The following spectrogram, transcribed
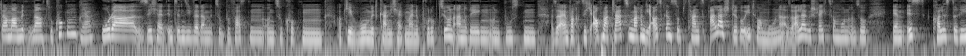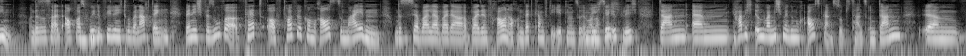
da mal mit nachzugucken ja. oder sich halt intensiver damit zu befassen und zu gucken, okay, womit kann ich halt meine Produktion anregen und boosten. Also einfach sich auch mal klar zu machen, die Ausgangssubstanz aller Steroidhormone, also aller Geschlechtshormone und so, ähm, ist Cholesterin. Und das ist halt auch, was mhm. viele nicht drüber nachdenken. Wenn ich versuche, Fett auf Teufel komm raus zu meiden, und das ist ja bei der, bei der, bei den Frauen auch in Wettkampfdiäten und so immer Richtig. noch sehr üblich, dann ähm, habe ich irgendwann nicht mehr genug Ausgangssubstanz. Und dann ähm,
